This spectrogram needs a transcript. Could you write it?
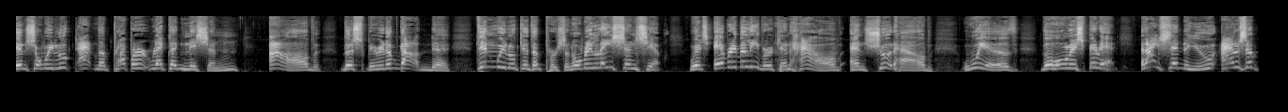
And so we looked at the proper recognition of the Spirit of God. Then we looked at the personal relationship which every believer can have and should have with the Holy Spirit. And I said to you, as a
